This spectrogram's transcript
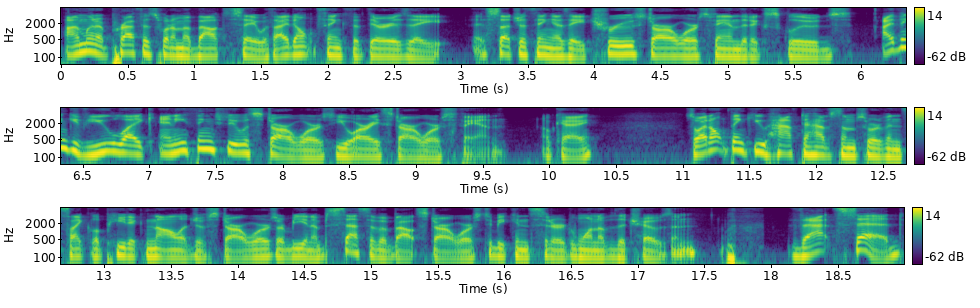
i'm going to preface what i'm about to say with i don't think that there is a such a thing as a true star wars fan that excludes i think if you like anything to do with star wars you are a star wars fan okay So I don't think you have to have some sort of encyclopedic knowledge of Star Wars or be an obsessive about Star Wars to be considered one of the chosen. that said,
